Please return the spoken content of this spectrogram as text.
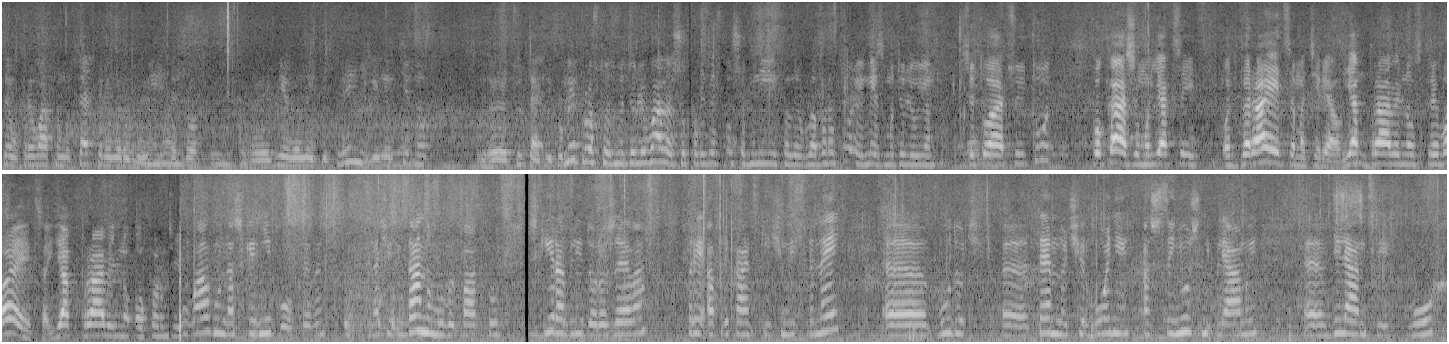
це у приватному секторі, ви розумієте, що є великі свині і необхідно цю техніку. Ми просто змоделювали, що зв'язку, щоб ми їхали в лабораторію, ми змоделюємо ситуацію тут, покажемо, як цей відбирається матеріал, як правильно вскривається, як правильно оформляється. увагу на шкірні покриви. Значить, в даному випадку шкіра блідорожева при африканській чумі свиней е, будуть е, темно-червоні, аж синюшні плями е, в ділянці вух,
